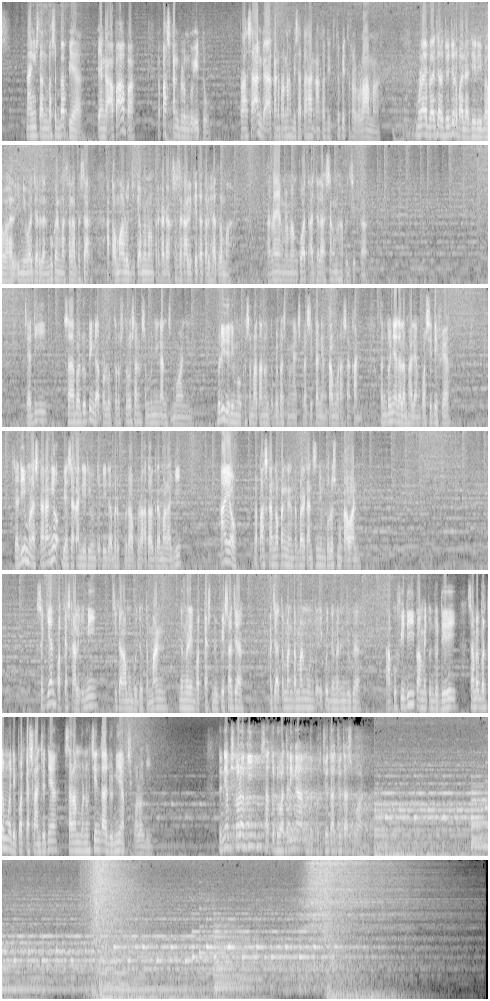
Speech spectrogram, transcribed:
nangis tanpa sebab ya, ya nggak apa-apa. Lepaskan belenggu itu. Perasaan nggak akan pernah bisa tahan atau ditutupi terlalu lama. Mulai belajar jujur pada diri bahwa hal ini wajar dan bukan masalah besar, atau malu jika memang terkadang sesekali kita terlihat lemah. Karena yang memang kuat adalah Sang Maha Pencipta. Jadi, sahabat Dupi nggak perlu terus-terusan sembunyikan semuanya. Beri dirimu kesempatan untuk bebas mengekspresikan yang kamu rasakan, tentunya dalam hal yang positif ya. Jadi mulai sekarang yuk biasakan diri untuk tidak berpura-pura atau drama lagi. Ayo, lepaskan topeng dan tebarkan senyum tulusmu kawan. Sekian podcast kali ini. Jika kamu butuh teman, dengerin podcast Dupi saja. Ajak teman-temanmu untuk ikut dengerin juga. Aku Vidi pamit undur diri. Sampai bertemu di podcast selanjutnya. Salam penuh cinta dunia psikologi. Dunia psikologi, satu dua telinga untuk berjuta-juta suara.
